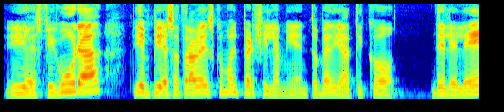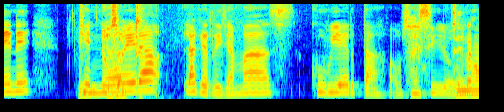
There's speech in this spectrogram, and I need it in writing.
y es figura y empieza otra vez como el perfilamiento mediático del ELN, que Mm, no exacto. era la guerrilla más cubierta, vamos a decir, o Sí, no.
